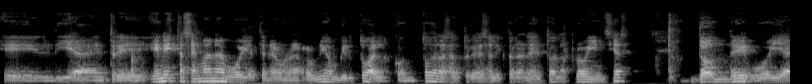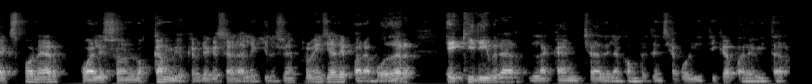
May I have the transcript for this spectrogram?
el día entre, en esta semana voy a tener una reunión virtual con todas las autoridades electorales de todas las provincias, donde voy a exponer cuáles son los cambios que habría que hacer en las legislaciones provinciales para poder equilibrar la cancha de la competencia política para evitar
